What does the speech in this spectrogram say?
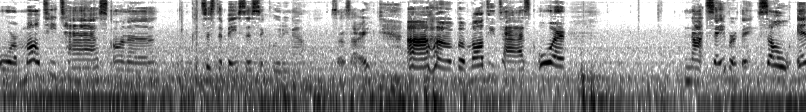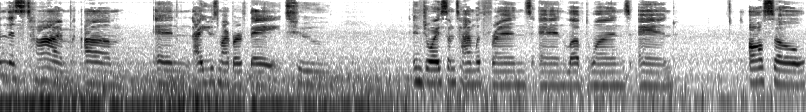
or multitask on a consistent basis, including now. So sorry. Uh, but multitask or not savor things. So in this time, um, and I use my birthday to enjoy some time with friends and loved ones and also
